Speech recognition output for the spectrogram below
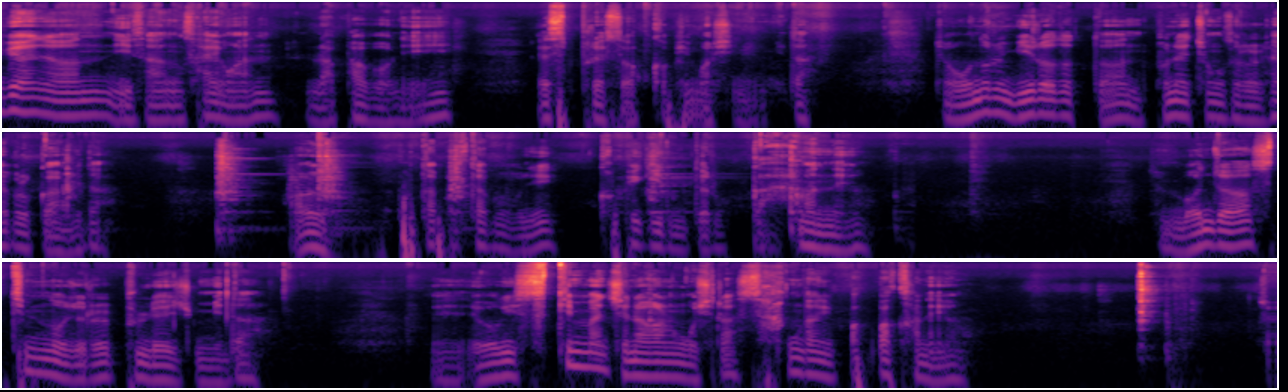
10여 년 이상 사용한 라파보니 에스프레소 커피 머신입니다. 저 오늘은 미뤄뒀던 분해 청소를 해볼까 합니다. 아유, 포타피타 부분이 커피 기름때로 까맣네요. 먼저 스팀 노즐을 분리해 줍니다. 예, 여기 스팀만 지나가는 곳이라 상당히 빡빡하네요. 자,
